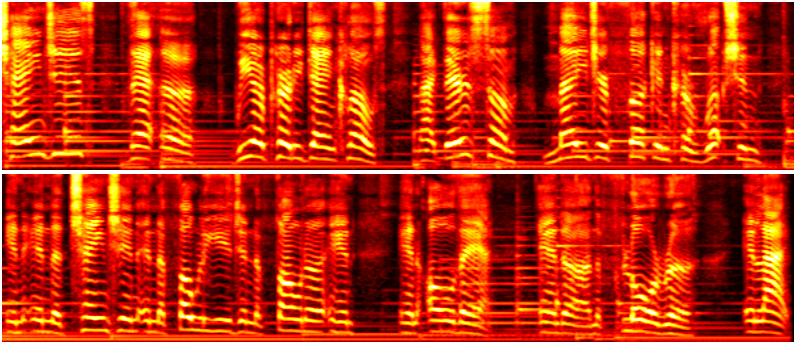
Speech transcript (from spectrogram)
changes that uh we are pretty dang close. Like there's some major fucking corruption in in the changing and the foliage and the fauna and and all that and uh and the flora and like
